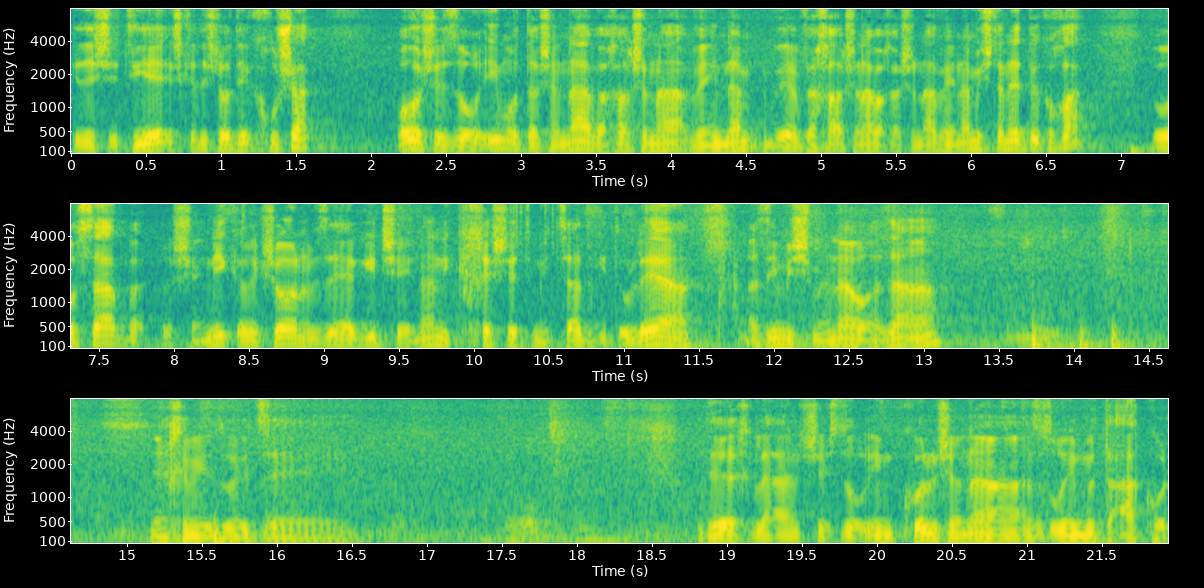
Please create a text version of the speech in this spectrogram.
כדי, שתהיה, כדי שלא תהיה כחושה. או שזורעים אותה שנה ואחר שנה ואינה, ואחר שנה ואחר שנה ואינה משתנית בכוחה ועושה בשני כראשון וזה יגיד שאינה נכחשת מצד גידוליה אז אם היא שמנה או רזה, אה? איך הם ידעו את זה? בדרך כלל כשזורעים כל שנה אז זורעים את הכל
